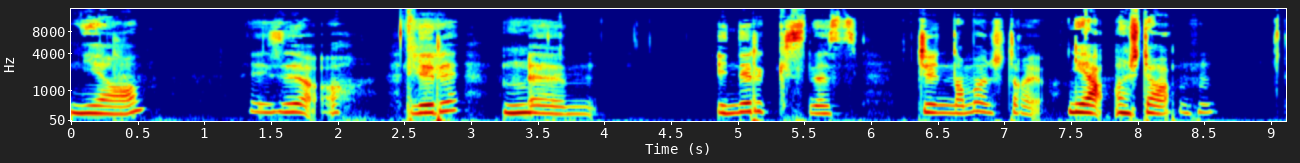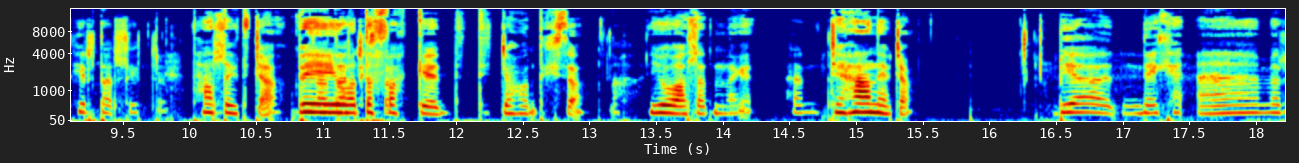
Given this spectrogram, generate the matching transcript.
Яа. Эзэ нэрэ эм энерги гэснээс чи ном уншиж байгаа юу? Яа, уншиж байгаа. Тэр таалагдж байна. Таалагдж байгаа. Би what the fuck гэд жоохон тэгсэн. Юу болоод байна гэд. Харин чи хаана явж байгаа? Би нэг амар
